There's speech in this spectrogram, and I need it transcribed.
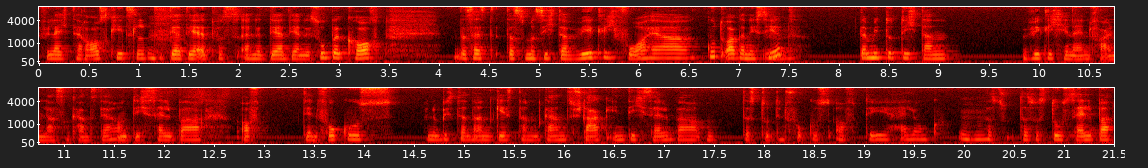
vielleicht herauskitzelt, der dir etwas, eine, der dir eine Suppe kocht. Das heißt, dass man sich da wirklich vorher gut organisiert, mhm. damit du dich dann wirklich hineinfallen lassen kannst ja, und dich selber auf den Fokus wenn du bist dann, dann gehst dann ganz stark in dich selber und dass du den Fokus auf die Heilung, mhm. das, das, was du selber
